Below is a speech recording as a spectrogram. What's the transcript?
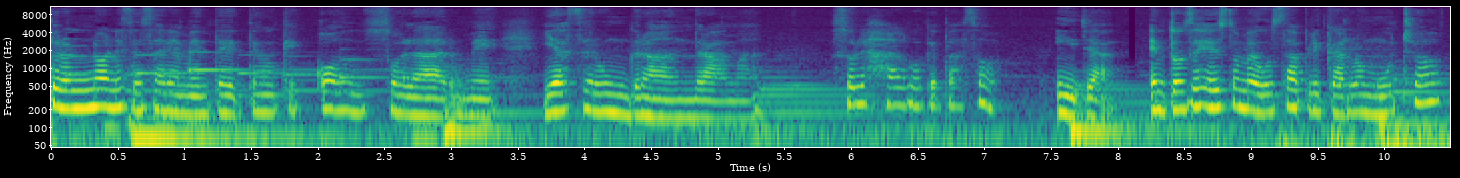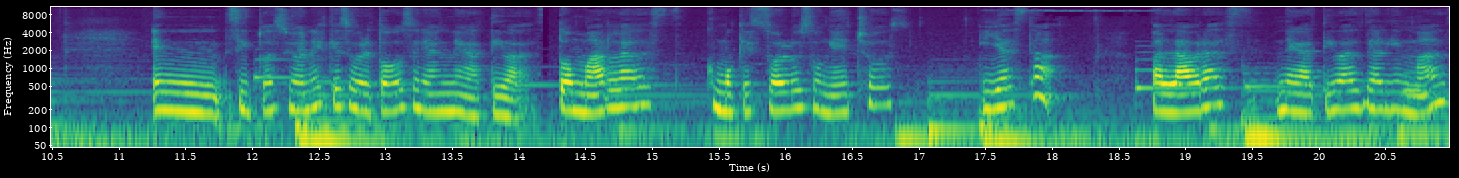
pero no necesariamente tengo que consolarme y hacer un gran drama. Solo es algo que pasó y ya. Entonces esto me gusta aplicarlo mucho en situaciones que sobre todo serían negativas. Tomarlas como que solo son hechos y ya está palabras negativas de alguien más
